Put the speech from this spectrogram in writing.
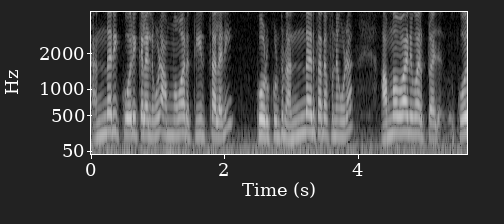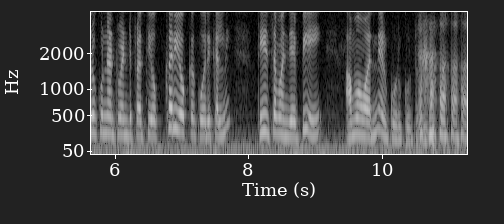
అందరి కోరికలను కూడా అమ్మవారు తీర్చాలని కోరుకుంటున్నాను అందరి తరఫున కూడా అమ్మవారి వారు ప్ర కోరుకున్నటువంటి ప్రతి ఒక్కరి యొక్క కోరికల్ని తీర్చమని చెప్పి అమ్మవారిని నేను కోరుకుంటున్నాను.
